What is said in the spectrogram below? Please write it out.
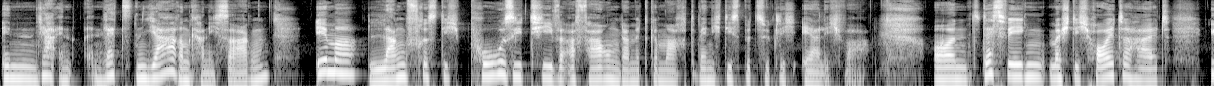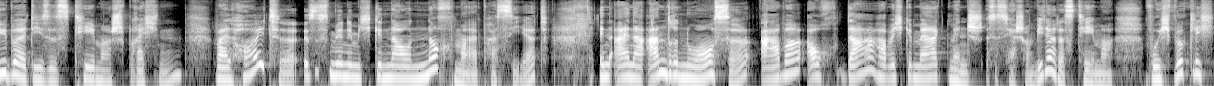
in, ja, in, in letzten Jahren, kann ich sagen, immer langfristig positive Erfahrungen damit gemacht, wenn ich diesbezüglich ehrlich war. Und deswegen möchte ich heute halt über dieses Thema sprechen, weil heute ist es mir nämlich genau nochmal passiert, in einer anderen Nuance, aber auch da habe ich gemerkt, Mensch, es ist ja schon wieder das Thema, wo ich wirklich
